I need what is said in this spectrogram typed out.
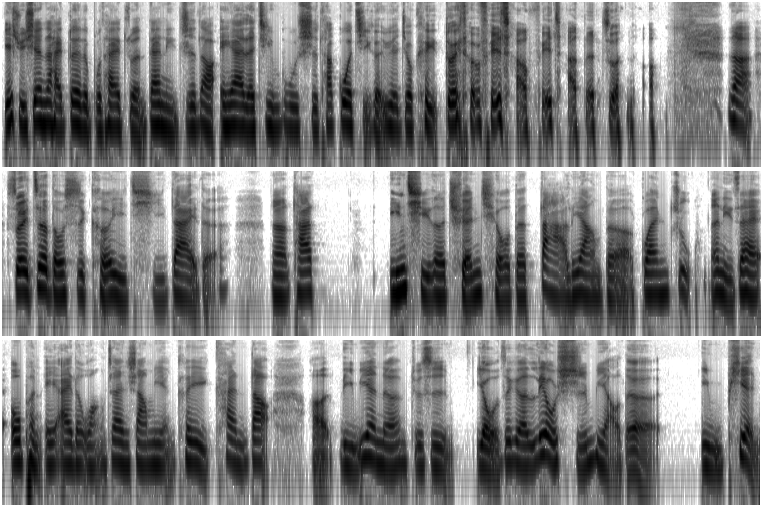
也许现在还对的不太准，但你知道 AI 的进步是它过几个月就可以对的非常非常的准哦。那所以这都是可以期待的。那它引起了全球的大量的关注。那你在 OpenAI 的网站上面可以看到，呃，里面呢就是有这个六十秒的。影片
